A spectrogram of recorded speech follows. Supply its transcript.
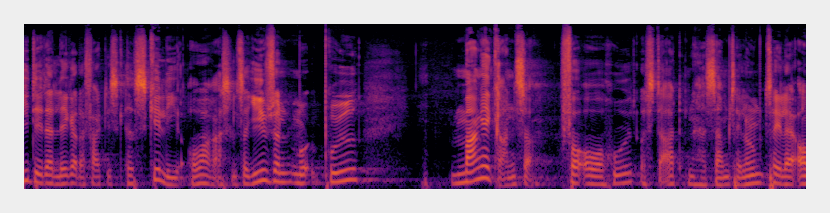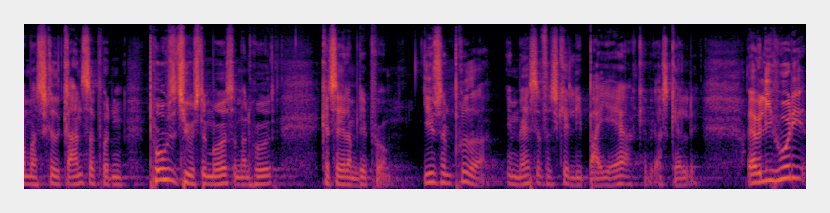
i det der ligger der faktisk adskillige overraskelser. Jesus han må bryde mange grænser for overhovedet at starte den her samtale. Nu taler jeg om at skride grænser på den positivste måde, som man overhovedet kan tale om det på. Jesus han bryder en masse forskellige barriere, kan vi også kalde det. Og jeg vil lige hurtigt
